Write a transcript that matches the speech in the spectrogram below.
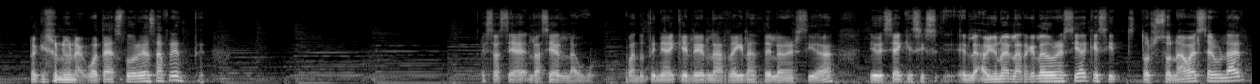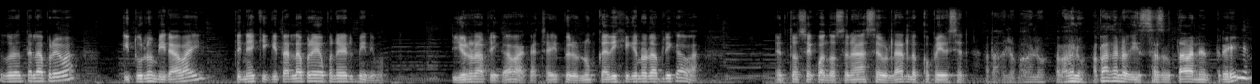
no quiero ni una gota de sudor en esa frente. Eso hacía, lo hacía en la U, cuando tenía que leer las reglas de la universidad y decía que si había una de las reglas de la universidad que si sonaba el celular durante la prueba y tú lo mirabas ahí, tenías que quitar la prueba y poner el mínimo. Y yo no lo aplicaba, ¿cachai? Pero nunca dije que no lo aplicaba. Entonces cuando sonaba el celular, los compañeros decían, apágalo, apágalo, apágalo, apágalo, y se asustaban entre ellos.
